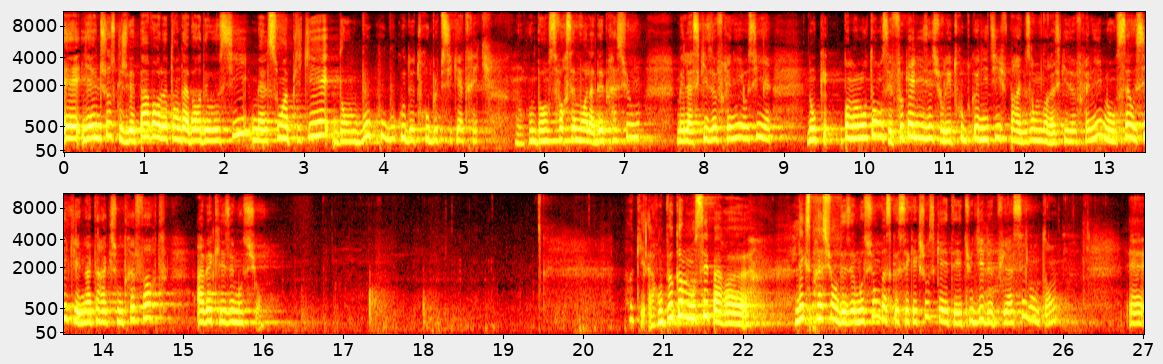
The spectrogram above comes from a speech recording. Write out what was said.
Et il y a une chose que je ne vais pas avoir le temps d'aborder aussi, mais elles sont impliquées dans beaucoup, beaucoup de troubles psychiatriques. Donc on pense forcément à la dépression, mais la schizophrénie aussi. Donc pendant longtemps, on s'est focalisé sur les troubles cognitifs, par exemple, dans la schizophrénie, mais on sait aussi qu'il y a une interaction très forte avec les émotions. alors on peut commencer par euh, l'expression des émotions parce que c'est quelque chose qui a été étudié depuis assez longtemps. Et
